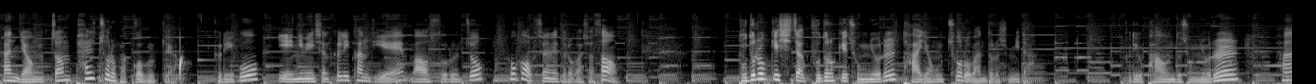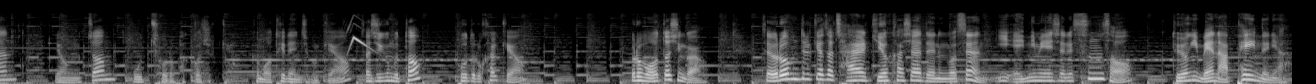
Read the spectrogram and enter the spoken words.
한 0.8초로 바꿔볼게요. 그리고 이 애니메이션 클릭한 뒤에 마우스 오른쪽 효과 옵션에 들어가셔서 부드럽게 시작, 부드럽게 종료를 다 0초로 만들어줍니다. 그리고 바운드 종료를 한 0.5초로 바꿔줄게요. 그럼 어떻게 되는지 볼게요. 자, 지금부터 보도록 할게요. 여러분 어떠신가요? 자, 여러분들께서 잘 기억하셔야 되는 것은 이 애니메이션의 순서, 도형이 맨 앞에 있느냐,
